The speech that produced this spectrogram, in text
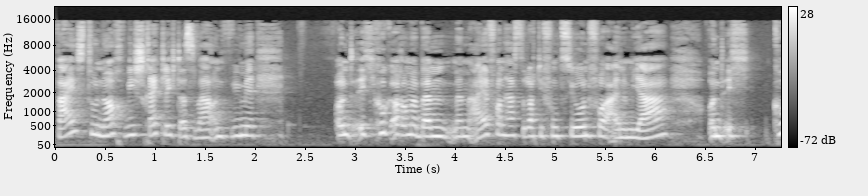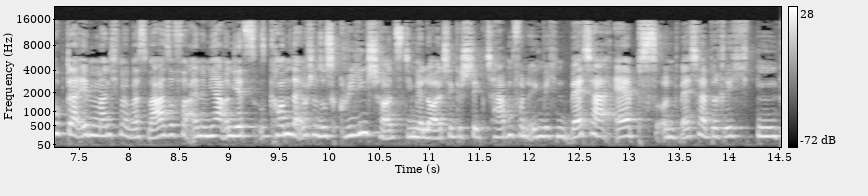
Weißt du noch, wie schrecklich das war und wie mir und ich gucke auch immer beim, beim iPhone hast du doch die Funktion vor einem Jahr und ich guck da eben manchmal, was war so vor einem Jahr und jetzt kommen da immer schon so Screenshots, die mir Leute geschickt haben von irgendwelchen Wetter-Apps und Wetterberichten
